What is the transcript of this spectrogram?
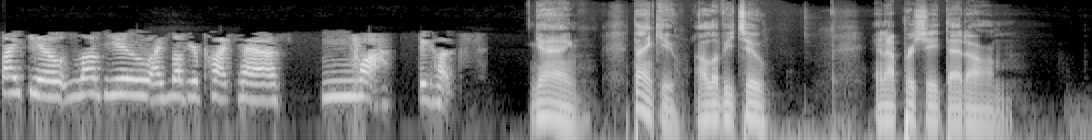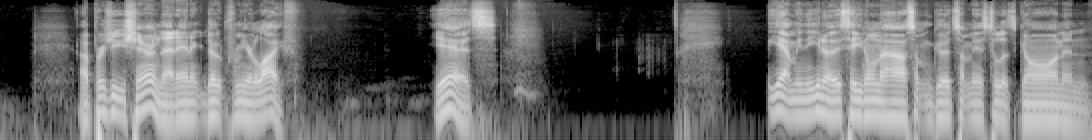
bye Theo. Love you. I love your podcast. Mwah. Big hugs. Gang. Thank you. I love you too. And I appreciate that um I appreciate you sharing that anecdote from your life. Yes. Yeah, I mean, you know, they say you don't know how something good something is till it's gone and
